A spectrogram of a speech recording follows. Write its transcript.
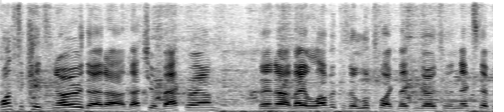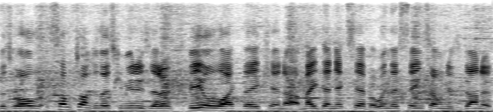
once the kids know that uh, that's your background, then uh, they love it because it looks like they can go to the next step as well. Sometimes in those communities they don't feel like they can uh, make that next step, but when they're seeing someone who's done it,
